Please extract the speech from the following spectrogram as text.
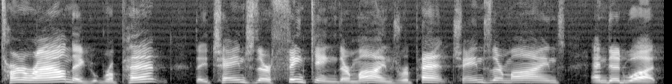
turn around, they repent, they change their thinking, their minds, repent, change their minds, and did what?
